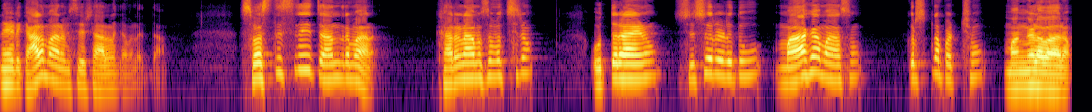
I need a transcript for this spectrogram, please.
నేటి కాలమాన విశేషాలను గమనిద్దాం. స్వస్తి శ్రీ చంద్రమాన ఖరనామ సంవత్సరం ఉత్తరాయణం శిశిర ఋతువు మాఘమాసం కృష్ణపక్షం మంగళవారం.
